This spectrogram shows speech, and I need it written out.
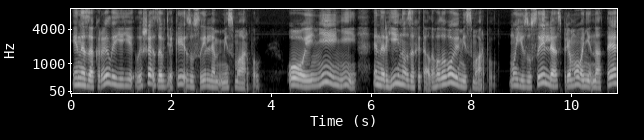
і не закрили її лише завдяки зусиллям міс Марпл. Ой ні, ні, енергійно захитала головою міс Марпл. Мої зусилля, спрямовані на те,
